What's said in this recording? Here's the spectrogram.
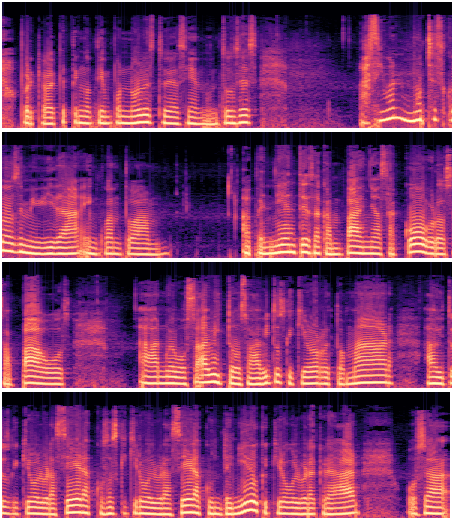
Porque ahora que tengo tiempo no lo estoy haciendo. Entonces, así van muchas cosas de mi vida en cuanto a, a pendientes, a campañas, a cobros, a pagos a nuevos hábitos, a hábitos que quiero retomar, a hábitos que quiero volver a hacer, a cosas que quiero volver a hacer, a contenido que quiero volver a crear. O sea,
